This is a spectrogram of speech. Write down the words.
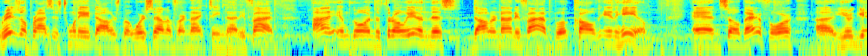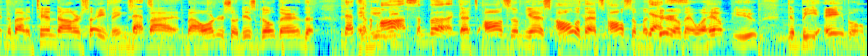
original price is $28, but we're selling for $19.95. I am going to throw in this $1.95 book called In Him and so, therefore, uh, you're getting about a ten dollar savings that's by by order. So just go there. The that's an awesome need, book. That's awesome. Yes, all of that's awesome material yes. that will help you to be able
